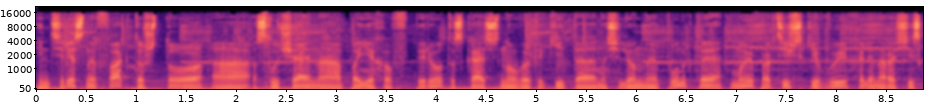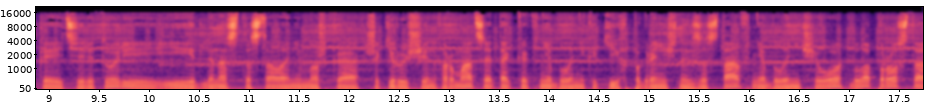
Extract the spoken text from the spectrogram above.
Интересный факт, то что а, случайно поехав вперед искать новые какие-то населенные пункты, мы практически выехали на российской территории, и для нас это стало немножко шокирующая информация, так как не было никаких пограничных застав, не было ничего, была просто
